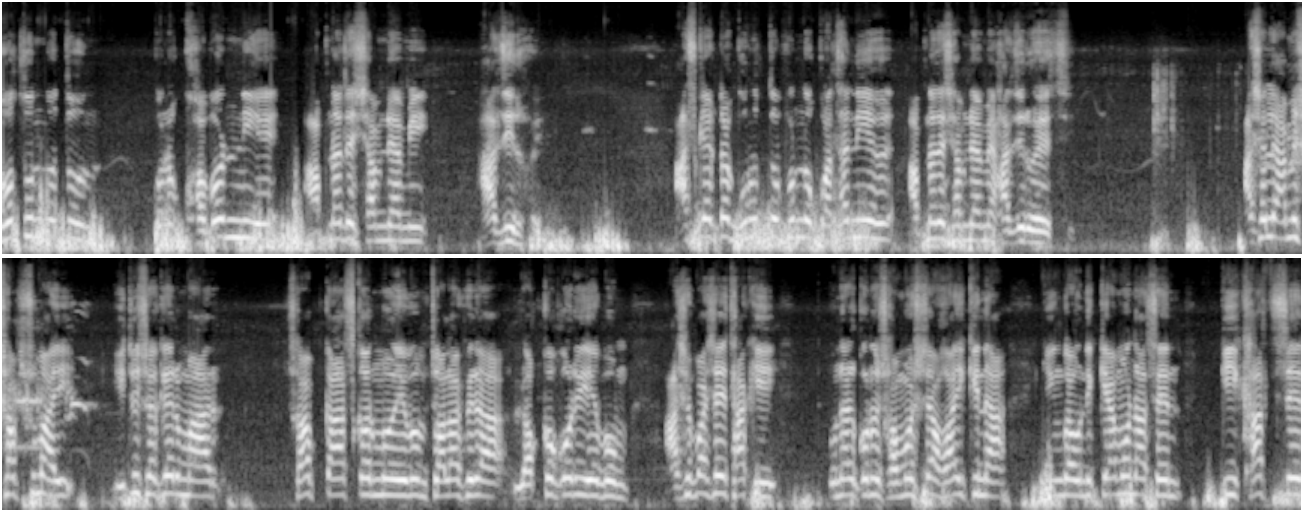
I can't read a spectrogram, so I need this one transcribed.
নতুন নতুন কোনো খবর নিয়ে আপনাদের সামনে আমি হাজির হই। আজকে একটা গুরুত্বপূর্ণ কথা নিয়ে আপনাদের সামনে আমি হাজির হয়েছি। আসলে আমি সবসময় হিটু শেখের মার সব কাজকর্ম এবং চলাফেরা লক্ষ্য করি এবং আশেপাশেই থাকি। ওনার কোনো সমস্যা হয় কি না কিংবা উনি কেমন আছেন কি খাচ্ছেন,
